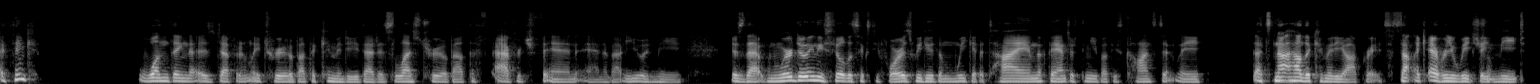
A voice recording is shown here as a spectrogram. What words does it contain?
I think one thing that is definitely true about the committee that is less true about the average fan and about you and me is that when we're doing these field of 64s, we do them week at a time. The fans are thinking about these constantly. That's not Mhm. how the committee operates. It's not like every week they meet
